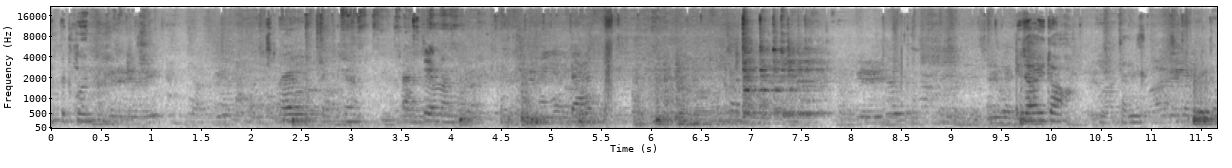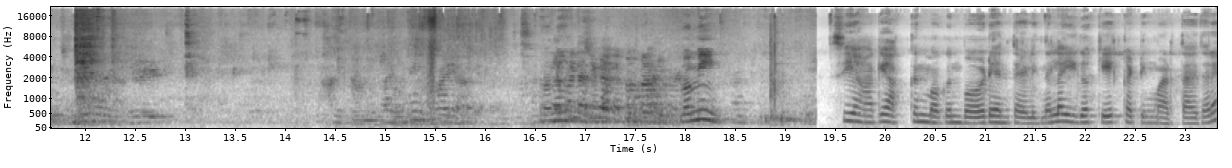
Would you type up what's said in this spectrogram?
sampai pun. Baik, pasti emang. Ida, Ida. Mami. ಸಿ ಹಾಗೆ ಅಕ್ಕನ ಮಗನ ಬರ್ಡೇ ಅಂತ ಹೇಳಿದ್ನಲ್ಲ ಈಗ ಕೇಕ್ ಕಟ್ಟಿಂಗ್ ಮಾಡ್ತಾ ಇದ್ದಾರೆ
